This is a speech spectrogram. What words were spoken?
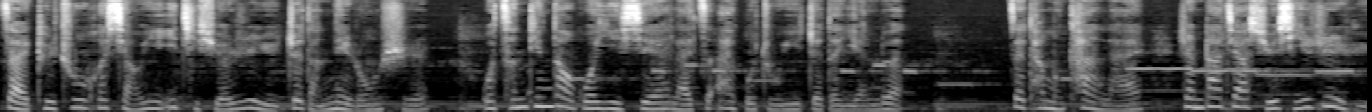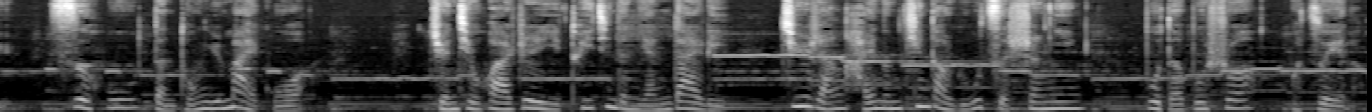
在推出和小易一起学日语这档内容时，我曾听到过一些来自爱国主义者的言论。在他们看来，让大家学习日语似乎等同于卖国。全球化日益推进的年代里，居然还能听到如此声音，不得不说，我醉了。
